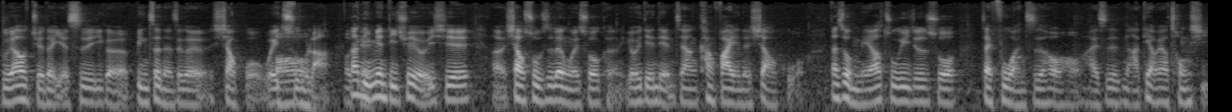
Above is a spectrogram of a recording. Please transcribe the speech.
主要觉得也是一个冰镇的这个效果为主啦。Oh, okay. 那里面的确有一些呃酵素是认为说可能有一点点这样抗发炎的效果，但是我们也要注意，就是说在敷完之后吼，还是拿掉要冲洗，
